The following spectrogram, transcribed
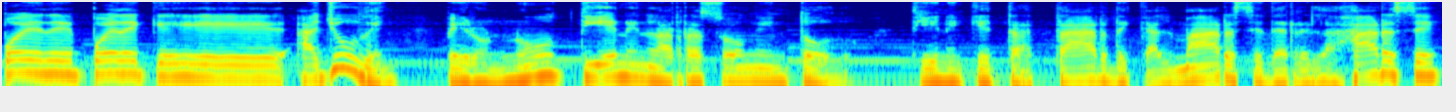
puede, puede que ayuden, pero no tienen la razón en todo tiene que tratar de calmarse, de relajarse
